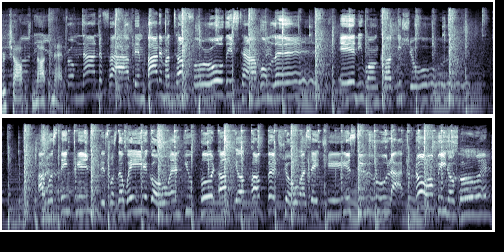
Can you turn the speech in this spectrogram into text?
your child is not an addict. From nine to five, been biting my tongue for all this time. Won't let anyone cut me short. I was thinking this was the way to go, and you put up your puppet show. I say cheers to life. No, I'll be no good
